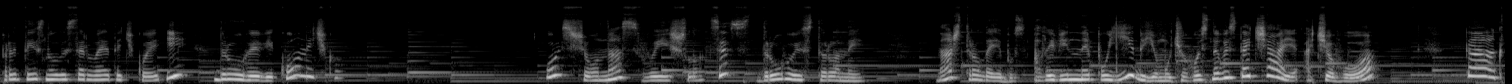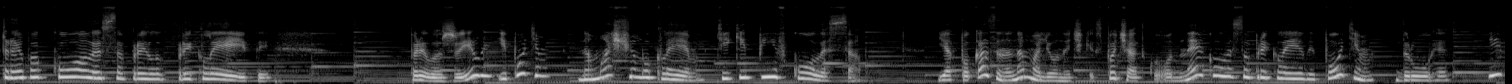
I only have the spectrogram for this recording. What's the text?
притиснули серветочкою, і друге віконечко. Ось що у нас вийшло. Це з другої сторони. Наш тролейбус, але він не поїде, йому чогось не вистачає. А чого? Так, треба колесо приклеїти. Приложили і потім намащуємо клеєм тільки пів колеса. Як показано на малюночки. Спочатку одне колесо приклеїли, потім друге. І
